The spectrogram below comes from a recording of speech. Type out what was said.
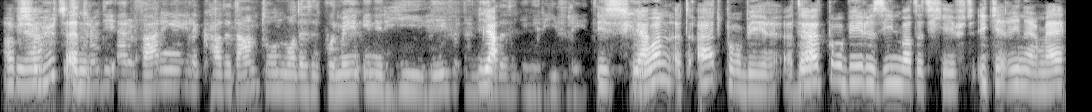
absoluut. Ja. Dus terug die ervaring eigenlijk gaat het aantonen wat is het voor mij een energiegever en ja. wat is een energievreter. Is gewoon ja. het uitproberen. Het uitproberen, zien wat het geeft. Ik herinner mij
